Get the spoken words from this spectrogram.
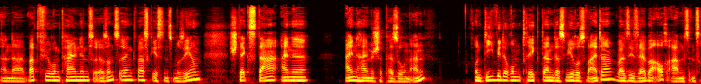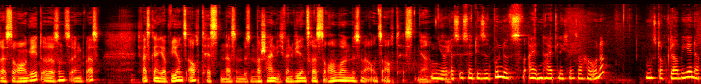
an einer Wattführung teilnimmst oder sonst irgendwas, gehst ins Museum, steckst da eine einheimische Person an, und die wiederum trägt dann das Virus weiter, weil sie selber auch abends ins Restaurant geht oder sonst irgendwas. Ich weiß gar nicht, ob wir uns auch testen lassen müssen. Wahrscheinlich, wenn wir ins Restaurant wollen, müssen wir uns auch testen, ja. Okay. Ja, das ist ja diese bundeseinheitliche Sache, oder? Muss doch, glaube ich, jeder.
